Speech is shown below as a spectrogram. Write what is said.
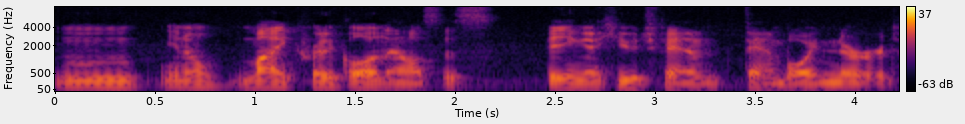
mm, you know my critical analysis. Being a huge fan fanboy nerd,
